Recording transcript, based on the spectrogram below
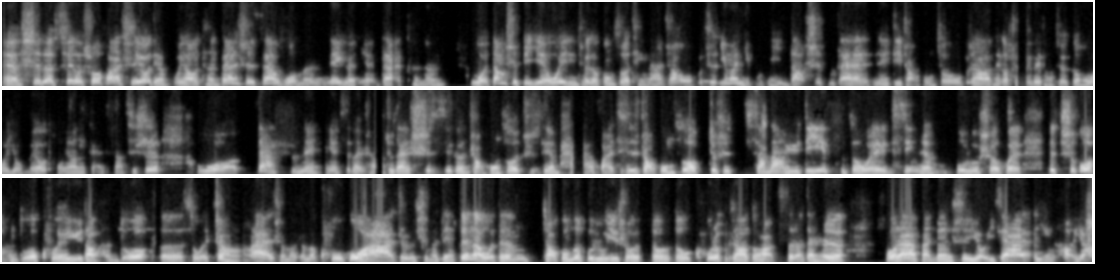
哎呀，是的，这个说话是有点不腰疼，但是在我们那个年代，可能。我当时毕业，我已经觉得工作挺难找。我不知，因为你不，你当时不在内地找工作，我不知道那个菲菲同学跟我有没有同样的感想。其实我大四那年基本上就在实习跟找工作之间徘徊。其实找工作就是相当于第一次作为新人步入社会，就吃过很多亏，遇到很多呃所谓障碍，什么什么哭过啊，这个什么的。真的，我跟找工作不如意时候都都哭了不知道多少次了。但是后来反正是有一家银行要。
